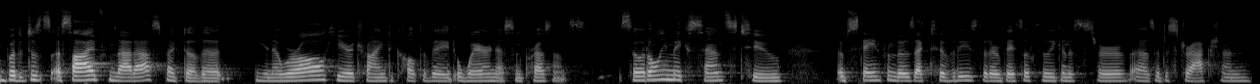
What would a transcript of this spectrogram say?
but just aside from that aspect of it, you know, we're all here trying to cultivate awareness and presence. So it only makes sense to abstain from those activities that are basically going to serve as a distraction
